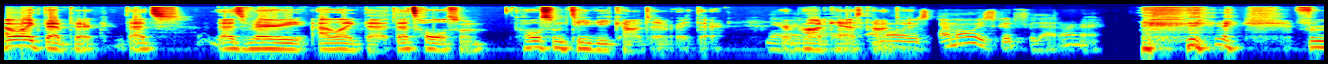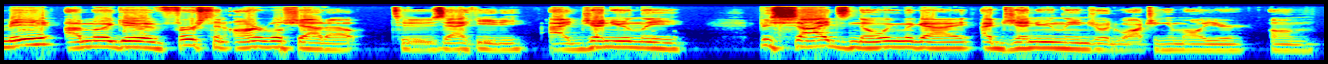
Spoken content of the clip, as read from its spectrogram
I like that pick. That's that's very. I like that. That's wholesome. Wholesome TV content right there. Yeah, or podcast I'm content. Always, I'm always good for that, aren't I? for me, I'm gonna give first an honorable shout out to Zach Edey. I genuinely, besides knowing the guy, I genuinely enjoyed watching him all year. Um,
